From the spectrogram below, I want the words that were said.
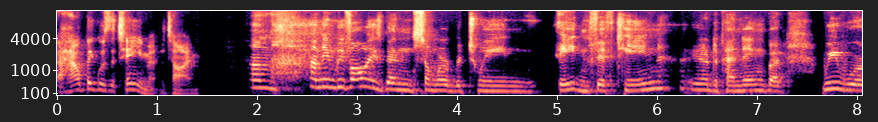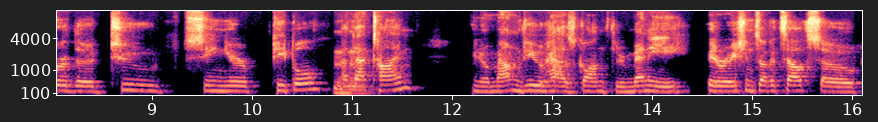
How big was the team at the time? Um, I mean, we've always been somewhere between eight and fifteen, you know, depending. But we were the two senior people mm-hmm. at that time. You know, Mountain View has gone through many iterations of itself. So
